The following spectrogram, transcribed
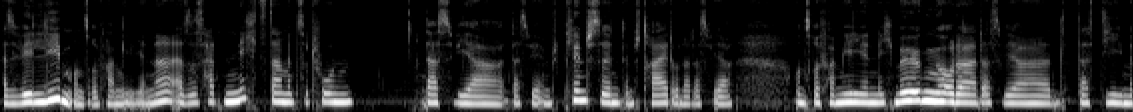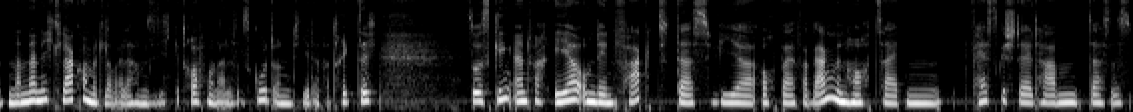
also wir lieben unsere Familien, ne? Also es hat nichts damit zu tun, dass wir, dass wir im Clinch sind, im Streit oder dass wir unsere Familien nicht mögen oder dass wir, dass die miteinander nicht klarkommen. Mittlerweile haben sie sich getroffen und alles ist gut und jeder verträgt sich. So, es ging einfach eher um den Fakt, dass wir auch bei vergangenen Hochzeiten festgestellt haben, dass es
